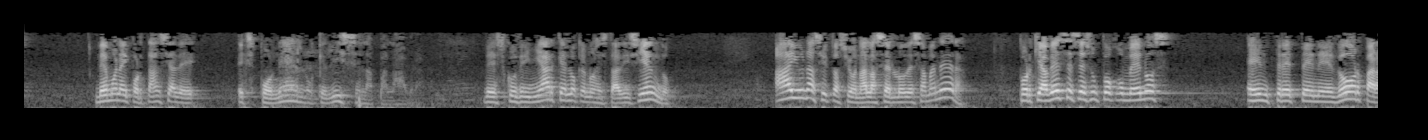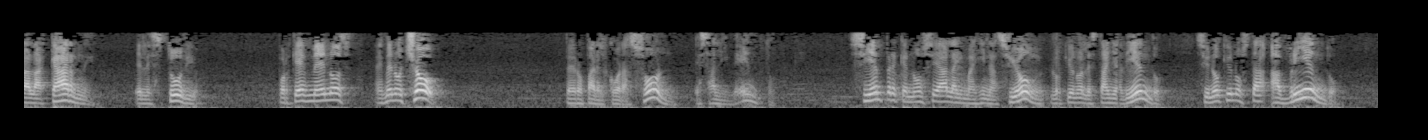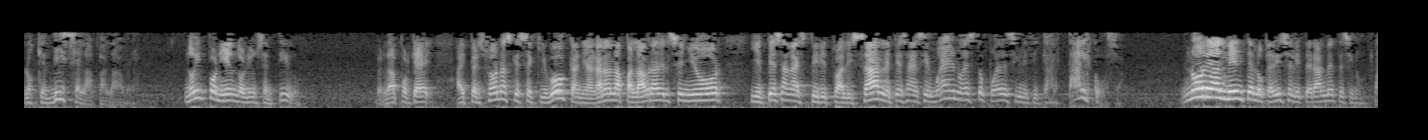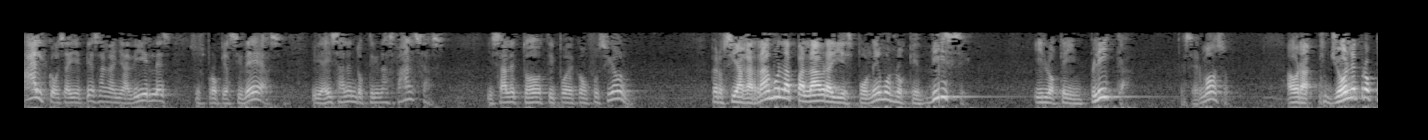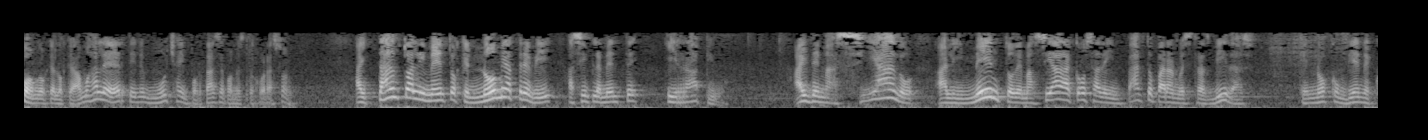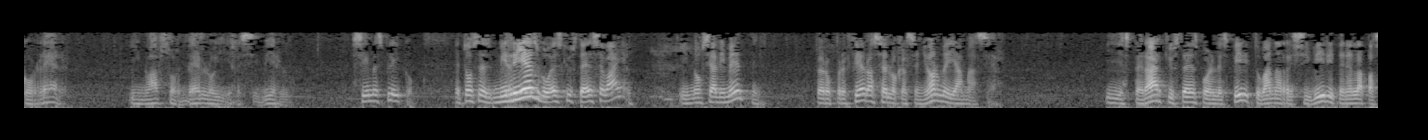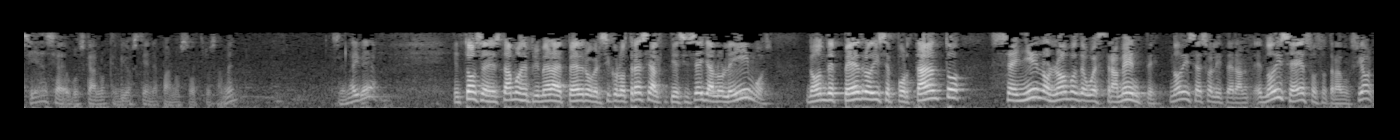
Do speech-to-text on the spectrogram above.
vemos la importancia de exponer lo que dice la palabra de escudriñar qué es lo que nos está diciendo. Hay una situación al hacerlo de esa manera, porque a veces es un poco menos entretenedor para la carne el estudio, porque es menos, es menos show, pero para el corazón es alimento. Siempre que no sea la imaginación lo que uno le está añadiendo, sino que uno está abriendo lo que dice la palabra no imponiéndole un sentido, ¿verdad? Porque hay, hay personas que se equivocan y agarran la palabra del Señor y empiezan a espiritualizarla, empiezan a decir, bueno, esto puede significar tal cosa. No realmente lo que dice literalmente, sino tal cosa, y empiezan a añadirles sus propias ideas. Y de ahí salen doctrinas falsas y sale todo tipo de confusión. Pero si agarramos la palabra y exponemos lo que dice y lo que implica, es hermoso. Ahora, yo le propongo que lo que vamos a leer tiene mucha importancia para nuestro corazón. Hay tanto alimento que no me atreví a simplemente ir rápido. Hay demasiado alimento, demasiada cosa de impacto para nuestras vidas que no conviene correr y no absorberlo y recibirlo. ¿Sí me explico? Entonces, mi riesgo es que ustedes se vayan y no se alimenten pero prefiero hacer lo que el Señor me llama a hacer. Y esperar que ustedes por el Espíritu van a recibir y tener la paciencia de buscar lo que Dios tiene para nosotros. Amén. Esa es la idea. Entonces, estamos en Primera de Pedro, versículo 13 al 16, ya lo leímos, donde Pedro dice, por tanto, ceñid los lomos de vuestra mente. No dice eso literal, eh, no dice eso su traducción.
